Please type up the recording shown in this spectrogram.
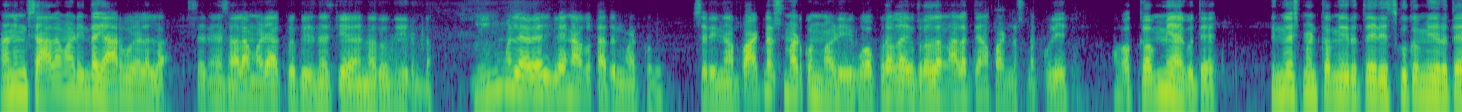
ನಾನು ನಿಮ್ಗೆ ಸಾಲ ಮಾಡಿಂದ ಯಾರಿಗೂ ಹೇಳಲ್ಲ. ಸರಿ ಸಾಲ ಮಾಡಿ ಹಾಕ್ಬೇಕು ಬಿಸ್ನೆಸ್ಗೆ ಅನ್ನೋದೊಂದು ಏನಿಲ್ಲ ನಿಮ್ಮ ಲೆವೆಲ್ ಏನಾಗುತ್ತೆ ಅದನ್ನ ಮಾಡ್ಕೊಬೇಕು. ಸರಿ, ನಾ ಪಾರ್ಟ್ನರ್ಸ್ ಮಾಡ್ಕೊಂಡು ಮಾಡಿ, ಒಬ್ರಲ್ಲ ಇಬ್ರಲ್ಲ ನಾಲ್ಕು ಜನ ಪಾರ್ಟ್ನರ್ಸ್ ಮಾಡ್ಕೊಳ್ಳಿ. ಅವಾಗ ಕಮ್ಮಿ ಆಗುತ್ತೆ. ಇನ್ವೆಸ್ಟ್ಮೆಂಟ್ ಕಮ್ಮಿ ಇರುತ್ತೆ ರಿಸ್ಕು ಕಮ್ಮಿ ಇರುತ್ತೆ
